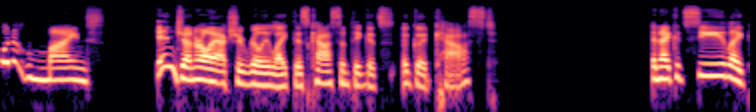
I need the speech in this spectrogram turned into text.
wouldn't mind. In general, I actually really like this cast and think it's a good cast. And I could see like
